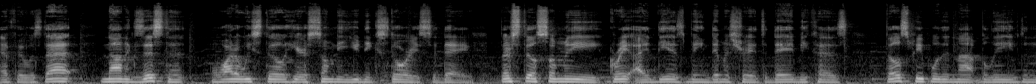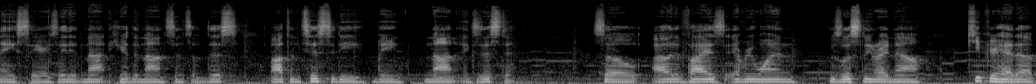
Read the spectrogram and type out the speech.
If it was that non existent, why do we still hear so many unique stories today? There's still so many great ideas being demonstrated today because those people did not believe the naysayers. They did not hear the nonsense of this authenticity being non existent. So I would advise everyone who's listening right now keep your head up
